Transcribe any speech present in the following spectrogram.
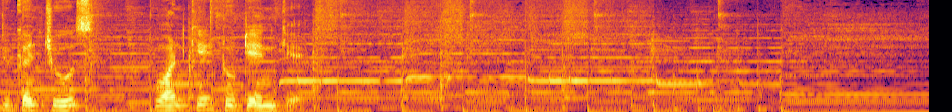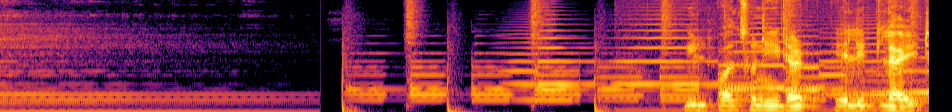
You can choose 1k to 10k. We'll also need a LED light.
